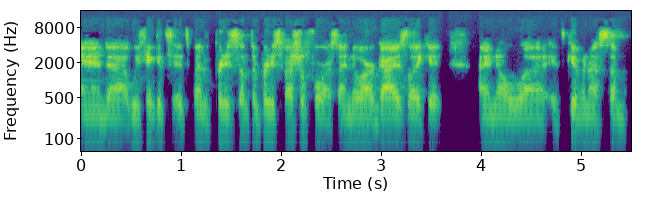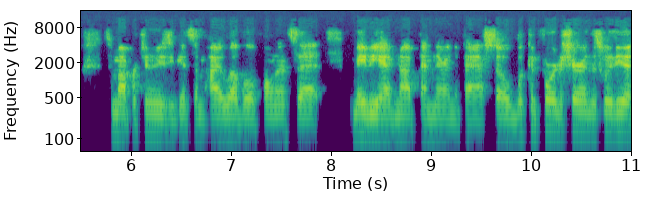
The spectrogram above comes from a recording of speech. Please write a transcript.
and uh, we think it's it's been pretty something pretty special for us. I know our guys like it. I know uh, it's given us some some opportunities against some high level opponents that maybe have not been there in the past. So looking forward to sharing this with you.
